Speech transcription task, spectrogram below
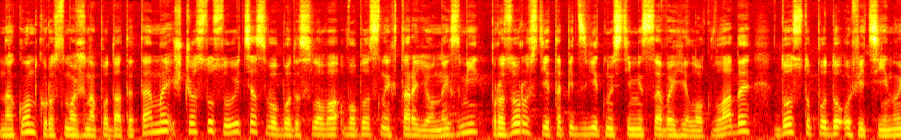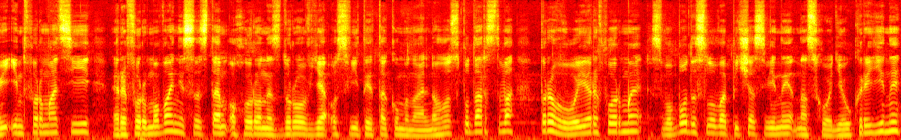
На конкурс можна подати теми, що стосуються свободи слова в обласних та районних змі, прозорості та підзвітності місцевих гілок влади, доступу до офіційної інформації, реформування систем охорони здоров'я, освіти та комунального господарства, правової реформи, свободи слова під час війни на сході України,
